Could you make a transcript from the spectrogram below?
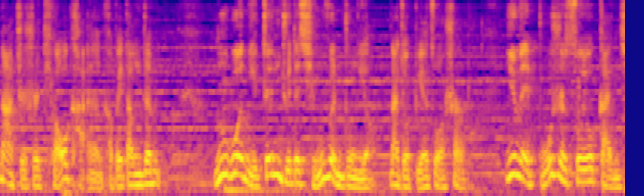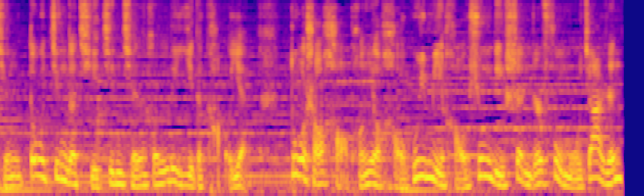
那只是调侃，可别当真。如果你真觉得情分重要，那就别做事儿了。因为不是所有感情都经得起金钱和利益的考验，多少好朋友、好闺蜜、好兄弟，甚至父母家人，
